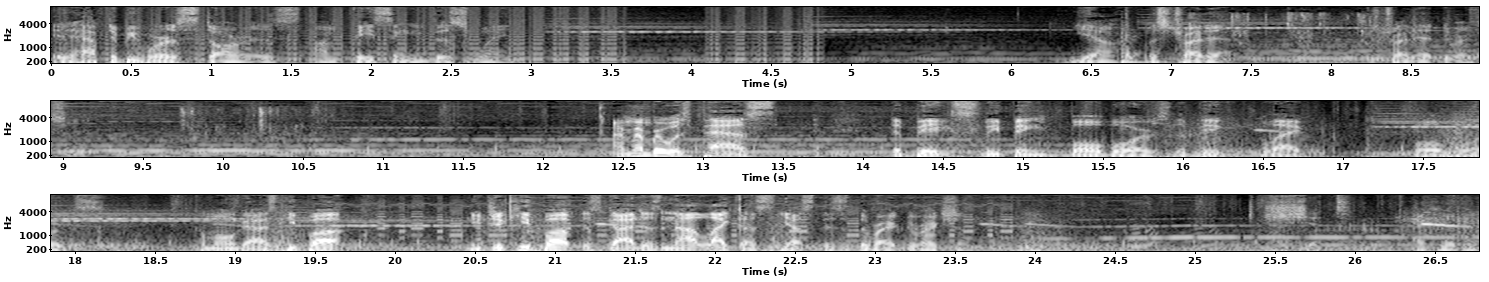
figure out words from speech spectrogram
It'd have to be where a star is. I'm facing this way. Yeah, let's try that. Let's try that direction. I remember it was past the big sleeping bulborbs, the big black bulborbs. Come on, guys, keep up. Need you to keep up. This guy does not like us. Yes, this is the right direction. Shit. I hear them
